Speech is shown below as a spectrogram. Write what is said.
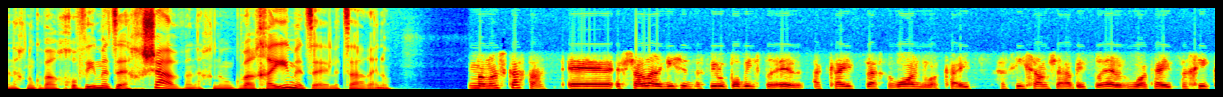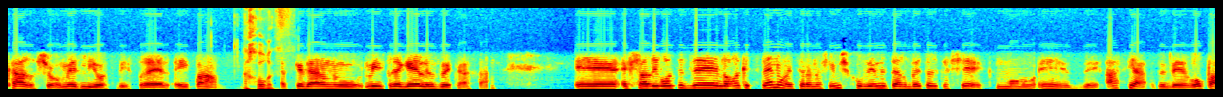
אנחנו כבר חווים את זה עכשיו, אנחנו כבר חיים את זה לצערנו. ממש ככה. אפשר להרגיש את זה אפילו פה בישראל. הקיץ האחרון הוא הקיץ הכי חם שהיה בישראל, והוא הקיץ הכי קר שעומד להיות בישראל אי פעם. החורף. אז כדאי לנו להתרגל לזה ככה. אפשר לראות את זה לא רק אצלנו, אצל אנשים שחווים את זה הרבה יותר קשה, כמו אה, באסיה ובאירופה,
